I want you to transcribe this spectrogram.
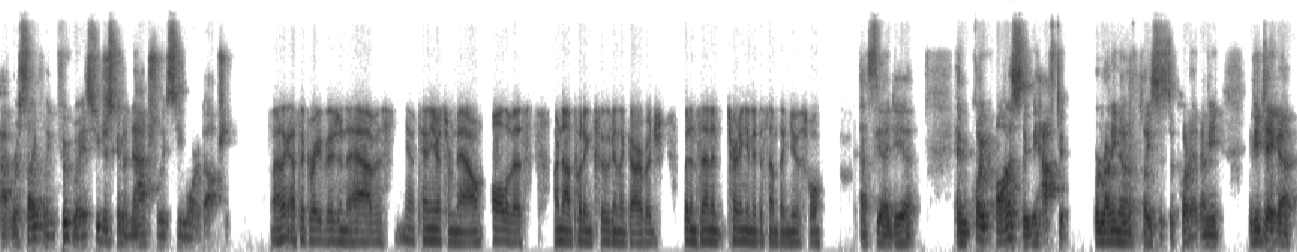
at recycling food waste, you're just going to naturally see more adoption. I think that's a great vision to have. Is you know, ten years from now, all of us are not putting food in the garbage but instead turning it into something useful. That's the idea. And quite honestly, we have to. We're running out of places to put it. I mean, if you take a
